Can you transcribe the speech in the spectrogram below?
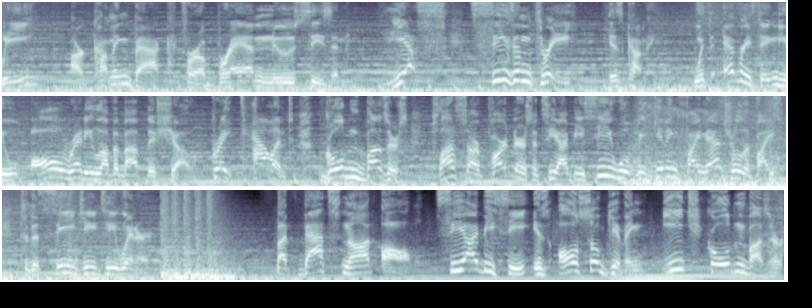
We are coming back for a brand new season. Yes, season three is coming. With everything you already love about this show great talent, golden buzzers, plus our partners at CIBC will be giving financial advice to the CGT winner. But that's not all. CIBC is also giving each golden buzzer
